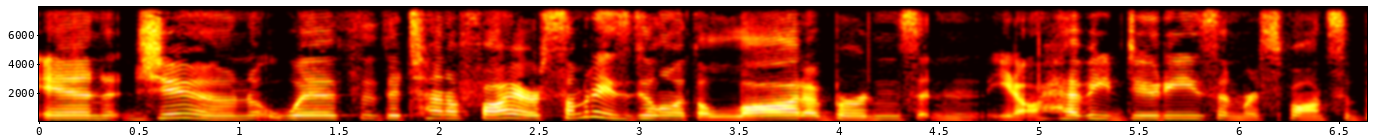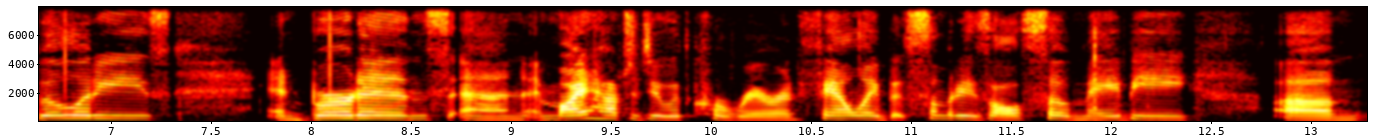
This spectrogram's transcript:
in June with the Ten of Fire, somebody's dealing with a lot of burdens and you know heavy duties and responsibilities and burdens, and it might have to do with career and family. But somebody's also maybe, um,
